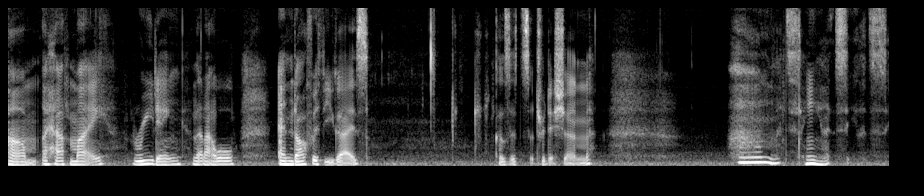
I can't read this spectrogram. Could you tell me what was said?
um, I have my reading that I will end off with you guys because it's a tradition. Um, let's see, let's see, let's see.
